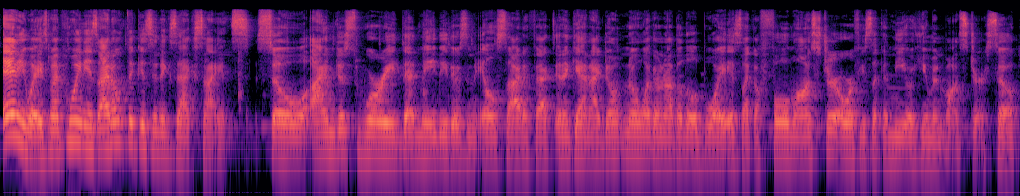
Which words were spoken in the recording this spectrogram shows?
anyways, my point is, I don't think it's an exact science. So I'm just worried that maybe there's an ill side effect. And again, I don't know whether or not the little boy is like a full monster or if he's like a neo-human monster. So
